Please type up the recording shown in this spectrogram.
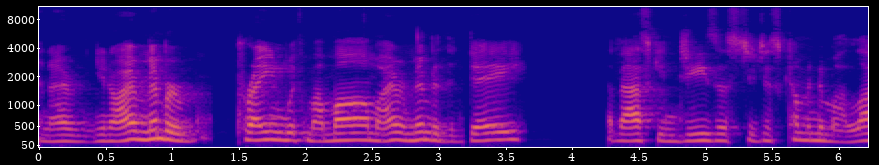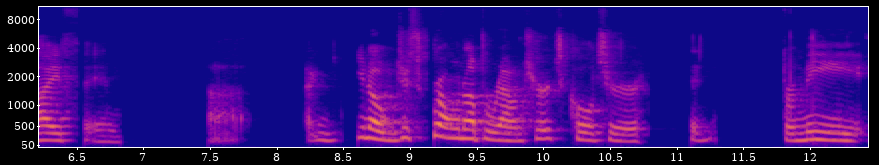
and I, you know, I remember praying with my mom. I remember the day of asking Jesus to just come into my life, and uh, you know, just growing up around church culture. It, for me,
